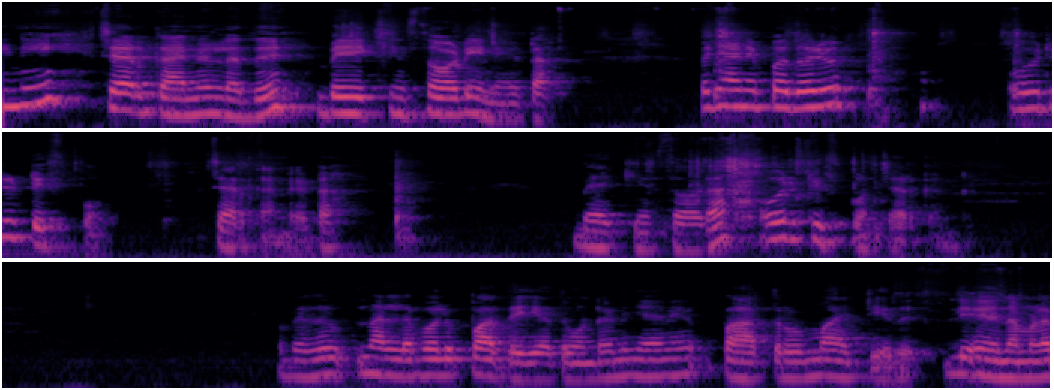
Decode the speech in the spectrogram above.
ഇനി ചേർക്കാനുള്ളത് ബേക്കിംഗ് സോഡയാണ് കേട്ടോ അപ്പോൾ ഞാനിപ്പോൾ അതൊരു ഒരു ടീസ്പൂൺ ചേർക്കണ്ട കേട്ടോ ബേക്കിംഗ് സോഡ ഒരു ടീസ്പൂൺ ചേർക്കണ്ട. അതായത് നല്ലപോലെ പതയും. അതുകൊണ്ടാണ് ഞാൻ പാത്രവും മാറ്റിയത്. നമ്മളെ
